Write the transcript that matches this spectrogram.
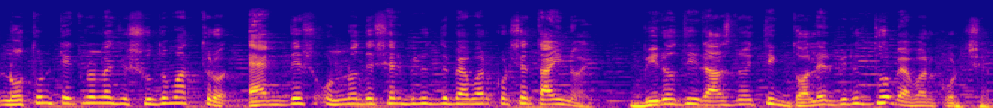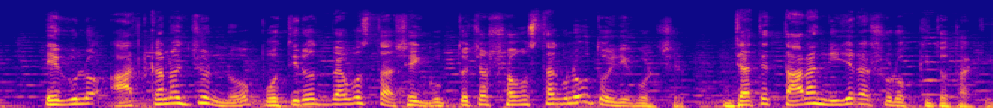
নতুন টেকনোলজি শুধুমাত্র এক দেশ অন্য দেশের বিরুদ্ধে ব্যবহার করছে তাই নয়, বিরোধী রাজনৈতিক দলের বিরুদ্ধেও ব্যবহার করছে। এগুলো আটকানোর জন্য প্রতিরোধ ব্যবস্থা সেই গুপ্তচর সংস্থাগুলোও তৈরি করছে, যাতে তারা নিজেরা সুরক্ষিত থাকে।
